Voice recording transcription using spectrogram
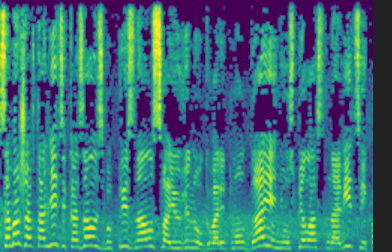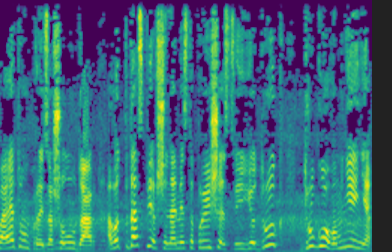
Сама же автоледи, казалось бы, признала свою вину. Говорит, мол, да, я не успела остановиться, и поэтому произошел удар. А вот подоспевший на место происшествия ее друг другого мнения.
